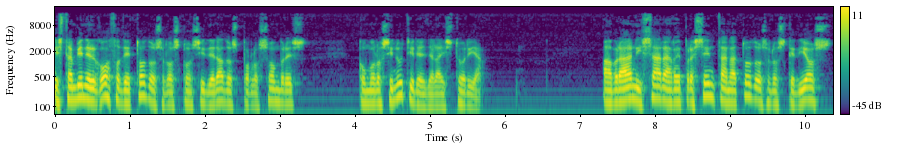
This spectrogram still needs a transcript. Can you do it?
es también el gozo de todos los considerados por los hombres como los inútiles de la historia. Abraham y Sara representan a todos los que Dios,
